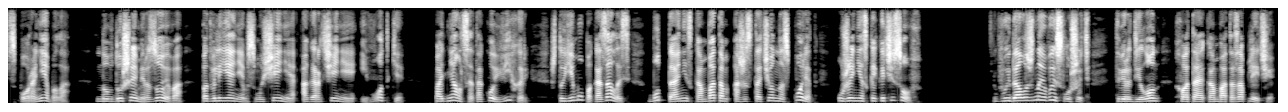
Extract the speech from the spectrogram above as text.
спора не было, но в душе Мирзоева под влиянием смущения, огорчения и водки поднялся такой вихрь, что ему показалось, будто они с комбатом ожесточенно спорят уже несколько часов. «Вы должны выслушать», — твердил он, хватая комбата за плечи.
